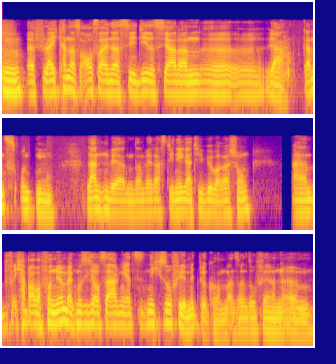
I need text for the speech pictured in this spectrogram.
Mhm. Äh, vielleicht kann das auch sein, dass sie dieses Jahr dann äh, ja ganz unten landen werden. Dann wäre das die negative Überraschung. Ähm, ich habe aber von Nürnberg, muss ich auch sagen, jetzt nicht so viel mitbekommen. Also insofern ähm,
